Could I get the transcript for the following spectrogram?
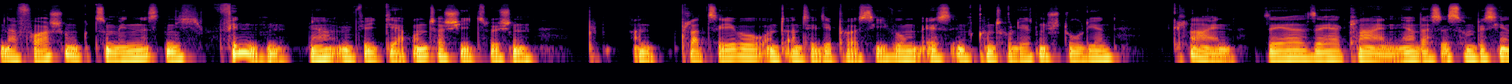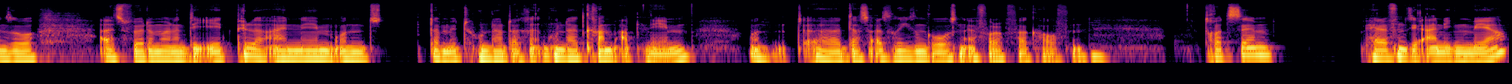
der Forschung zumindest nicht finden. Ja, der Unterschied zwischen Placebo und Antidepressivum ist in kontrollierten Studien klein, sehr, sehr klein. Ja, das ist so ein bisschen so, als würde man eine Diätpille einnehmen und damit 100, 100 Gramm abnehmen und äh, das als riesengroßen Erfolg verkaufen. Trotzdem helfen sie einigen mehr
